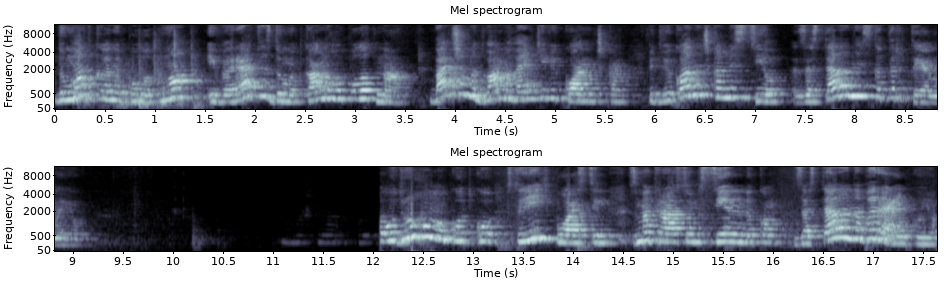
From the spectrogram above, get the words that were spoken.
домоткане полотно і верети з домотканого полотна. Бачимо два маленькі віконечка. Під віконечками стіл, застелений скатертиною. У другому кутку стоїть постіль з матрасом, сінником, застелена виренькою.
